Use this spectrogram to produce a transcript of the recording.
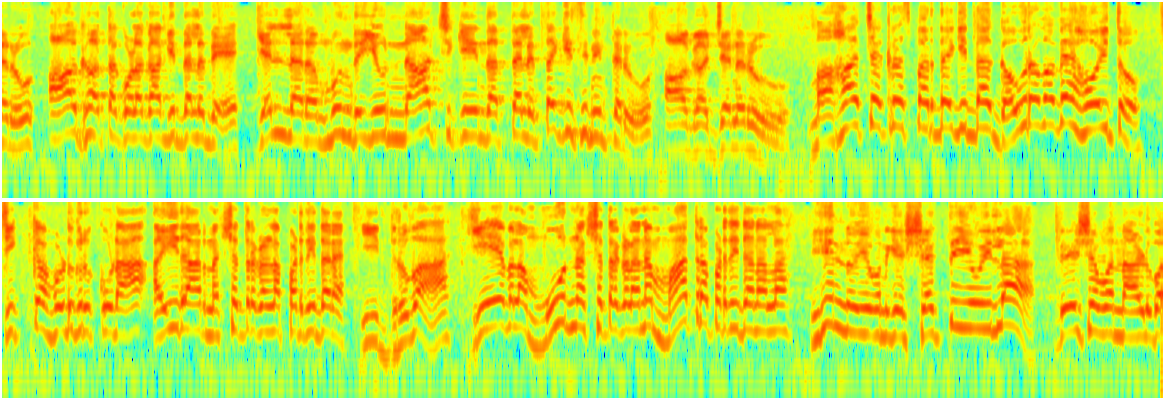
ಅರುಣೇಂದ್ರರು ಆಘಾತಕ್ಕೊಳಗಾಗಿದ್ದಲ್ಲದೆ ಎಲ್ಲರ ಮುಂದೆಯೂ ನಾಚಿಕೆಯಿಂದ ತಲೆ ತಗ್ಗಿಸಿ ನಿಂತರು. ಆಗ ಜನರು ಮಹಾಚಕ್ರ ಸ್ಪರ್ಧೆಗಿದ್ದ ಗೌರವವೇ ಹೋಯಿತು. ಚಿಕ್ಕ ಹುಡುಗರು ಕೂಡ ಐದಾರು ನಕ್ಷತ್ರಗಳನ್ನ ಪಡೆದಿದ್ದಾರೆ. ಈ ಧ್ರುವ ಕೇವಲ ಮೂರ್ ನಕ್ಷತ್ರಗಳನ್ನ ಮಾತ್ರ ಪಡೆದಿದ್ದಾನಲ್ಲ. ಇನ್ನು ಇವನಿಗೆ ಶಕ್ತಿಯೂ ಇಲ್ಲ ದೇಶವನ್ನಾಳುವ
